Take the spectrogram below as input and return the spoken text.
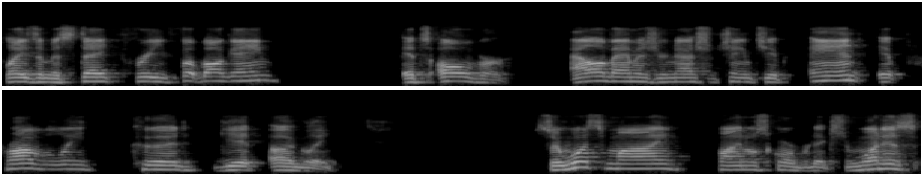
plays a mistake free football game, it's over. Alabama is your national championship, and it probably could get ugly. So, what's my final score prediction? What is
